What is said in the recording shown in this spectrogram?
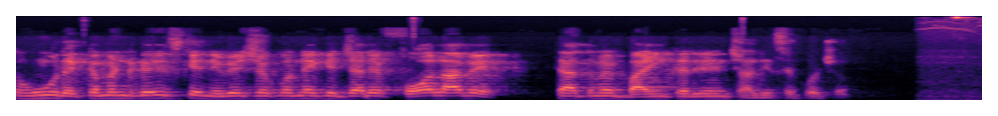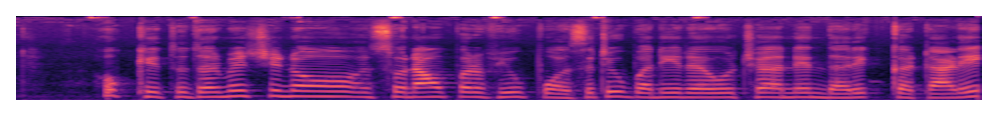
તો હું રેકમેન્ડ કરીશ કે નિવેશકોને કે જ્યારે ફોલ આવે, ત્યાં તમે બાઇંગ કરીને ચાલી શકો છો. ઓકે, તો ધર્મેશજીનો સોના ઉપર વ્યૂ પોઝિટિવ બની રહ્યો છે અને દરેક ઘટાડે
